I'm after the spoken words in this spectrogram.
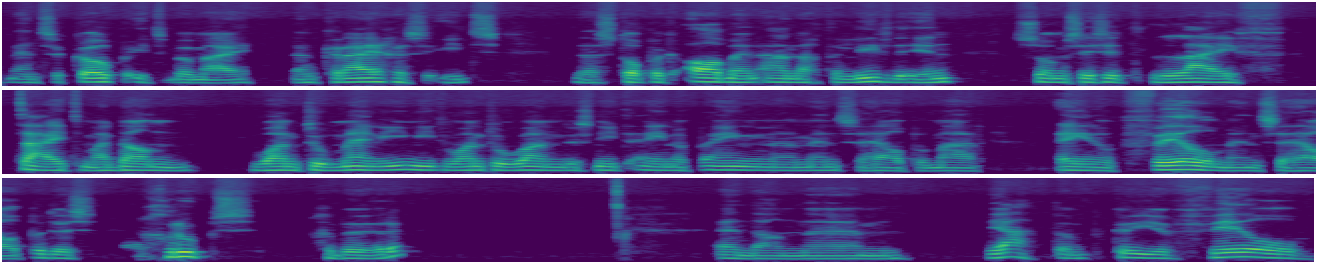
mensen kopen iets bij mij, dan krijgen ze iets. Daar stop ik al mijn aandacht en liefde in. Soms is het live tijd, maar dan one-to-many, niet one-to-one. dus niet één op één mensen helpen, maar één op veel mensen helpen. Dus groeps gebeuren. En dan, ehm, ja, dan kun je veel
